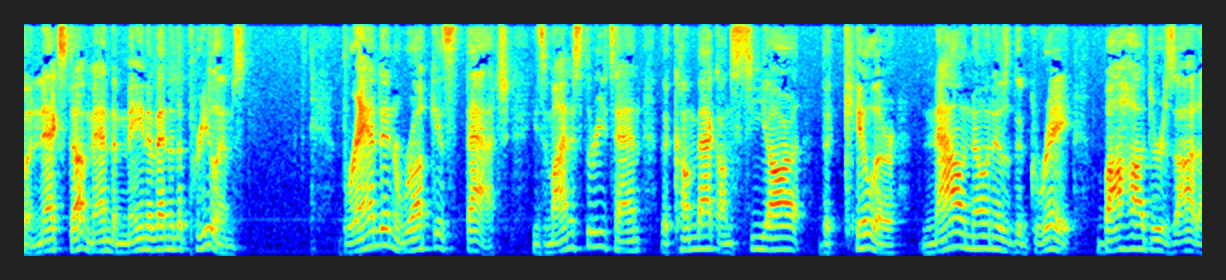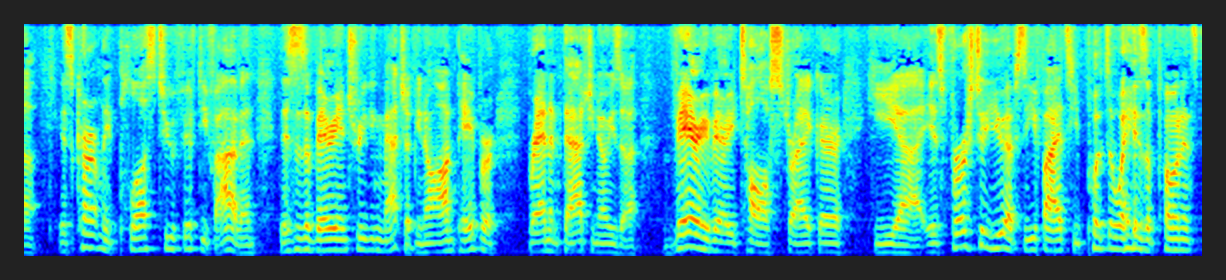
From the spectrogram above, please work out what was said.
But next up, man, the main event of the prelims. Brandon Ruckus Thatch. He's minus 310. The comeback on Siyar the Killer, now known as the Great, Bahadurzada, is currently plus 255. And this is a very intriguing matchup. You know, on paper, Brandon Thatch, you know, he's a very, very tall striker. He uh, his first two UFC fights, he puts away his opponents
